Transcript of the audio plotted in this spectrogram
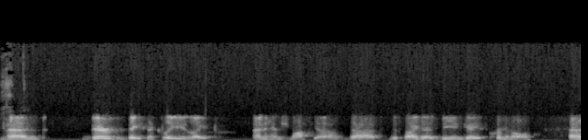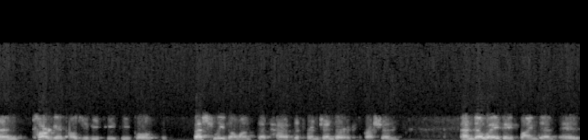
Yeah. And they're basically like unhinged mafia that decided being gay is criminal and target LGBT people, especially the ones that have different gender expression. And the way they find them is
